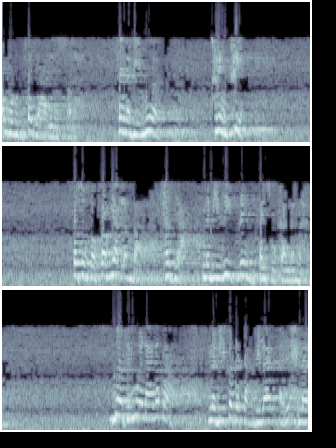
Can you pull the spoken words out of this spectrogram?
อัมรุฟยาอิลสลาท่านนบีเมื่อเคร่งเครียดประสบกับความยากลำบากฟยา นบีรีบเร่งไปสู่การละหมาดเมื่อถึงเวลาละหมาดนบีก็จะสั่งบิลาลอริฮนา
